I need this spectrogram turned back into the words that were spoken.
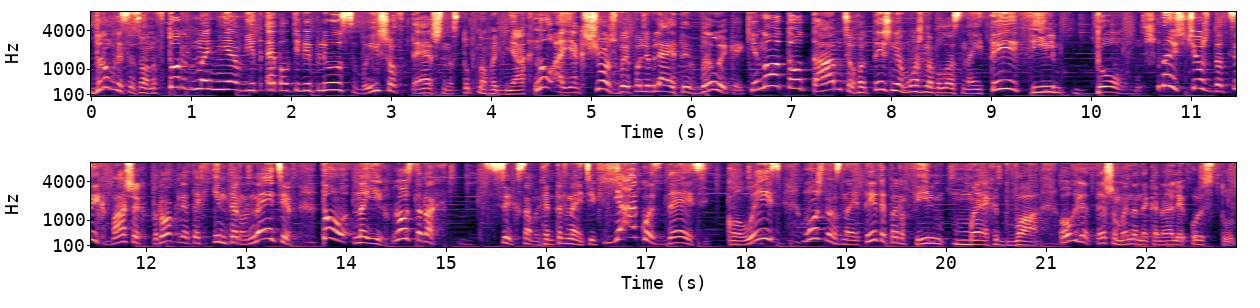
Другий сезон вторгнення від Apple TV вийшов теж наступного дня. Ну а якщо ж ви полюбляєте велике кіно, то там цього тижня можна було знайти фільм Довбуш. Ну і що ж до цих ваших проклятих інтернетів, то на їх просторах цих самих інтернетів якось десь колись можна знайти тепер фільм Мех 2. Огляд теж у мене на каналі ось тут.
